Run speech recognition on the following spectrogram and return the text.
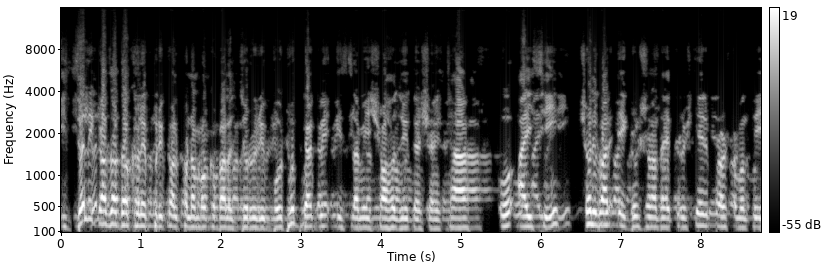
ইসরায়েলি গাজা দখলের পরিকল্পনা মোকাবেলার জরুরি বৈঠক ডাকবে ইসলামী সহযোগিতা সংস্থা ও আইসি শনিবার এই ঘোষণা দেয় তুরস্কের পররাষ্ট্রমন্ত্রী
